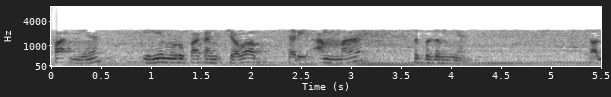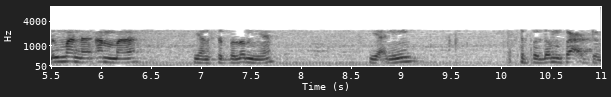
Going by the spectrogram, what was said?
fa-nya ini merupakan jawab dari amma sebelumnya. Lalu mana amma yang sebelumnya? Yakni sebelum ba'du.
